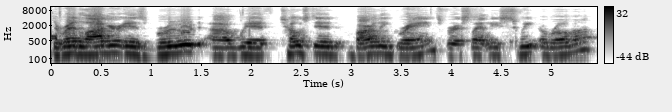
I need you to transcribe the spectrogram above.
The red lager is brewed uh, with toasted barley grains for a slightly sweet aroma,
